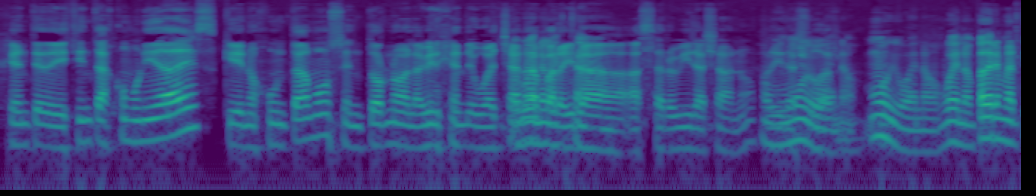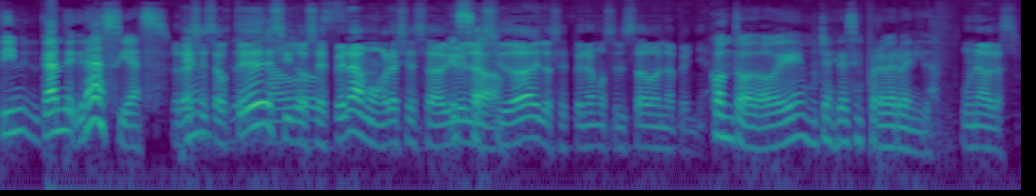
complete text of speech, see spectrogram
gente de distintas comunidades que nos juntamos en torno a la Virgen de Huachana para ir a, servir allá, ¿no? Para ir muy a ayudar. bueno, muy bueno. Bueno, Padre Martín Cande, gracias. ¿eh? Gracias a ustedes y los esperamos. Gracias a Vive en la Ciudad y los esperamos el sábado en La Peña. Con todo, ¿eh? Muchas gracias por haber venido. Un abrazo.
